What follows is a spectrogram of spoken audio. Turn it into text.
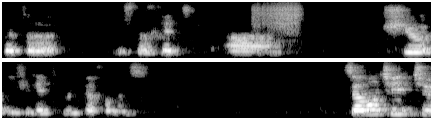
but uh, it's not yet uh, sure if you get good performance. So I wanted to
